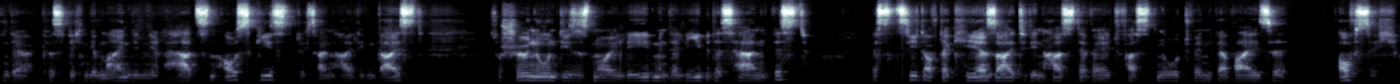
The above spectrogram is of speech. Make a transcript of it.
in der christlichen Gemeinde in ihre Herzen ausgießt durch seinen Heiligen Geist. So schön nun dieses neue Leben in der Liebe des Herrn ist, es zieht auf der Kehrseite den Hass der Welt fast notwendigerweise auf sich.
